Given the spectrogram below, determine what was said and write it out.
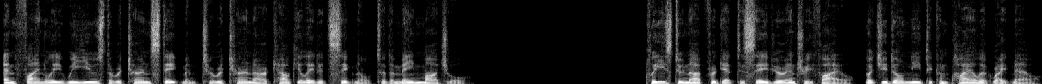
And finally we use the return statement to return our calculated signal to the main module. Please do not forget to save your entry file, but you don't need to compile it right now.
